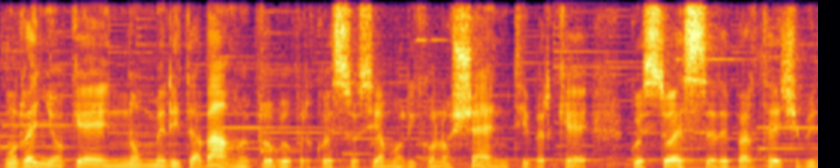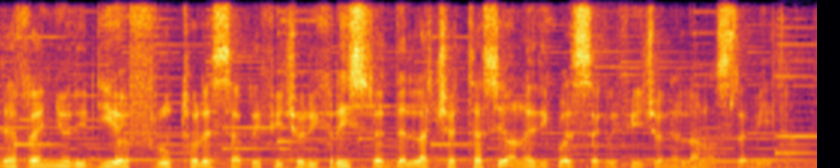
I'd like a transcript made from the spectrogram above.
un regno che non meritavamo e proprio per questo siamo riconoscenti, perché questo essere partecipi del regno di Dio è frutto del sacrificio di Cristo e dell'accettazione di quel sacrificio nella nostra vita.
